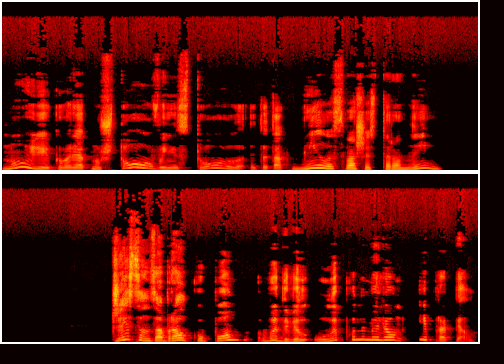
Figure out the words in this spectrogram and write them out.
Ну или говорят, ну что вы, не стоило, это так мило с вашей стороны. Джейсон забрал купон, выдавил улыбку на миллион и пропел.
